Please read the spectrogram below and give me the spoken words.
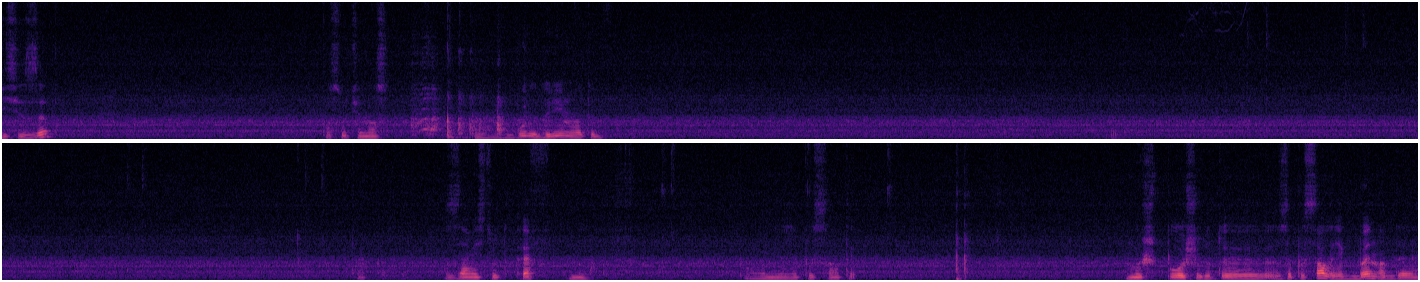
вісі Z, по суті, нас е, буде дорівнювати. Замість тут F ми повинні записати. Ми ж площу тут е, записали як B на D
